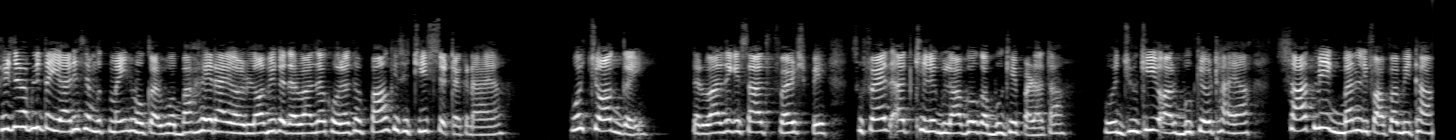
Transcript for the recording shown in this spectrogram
پھر جب اپنی تیاری سے مطمئن ہو کر وہ باہر آئے اور لابی کا دروازہ کھولا تو پاؤں کسی چیز سے ٹکرایا۔ وہ چوک گئی۔ دروازے کے ساتھ فرش پہ سفید اد کھلے گلابوں کا بوکے پڑا تھا۔ وہ جھکی اور بوکے اٹھایا۔ ساتھ میں ایک بند لفافہ بھی تھا۔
